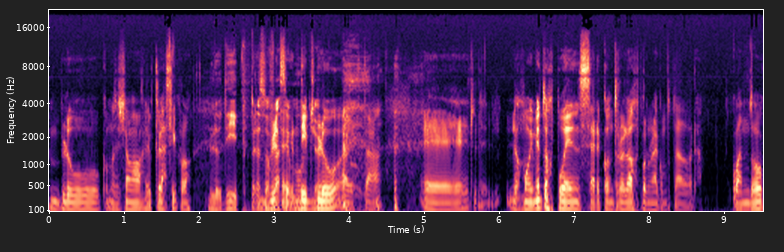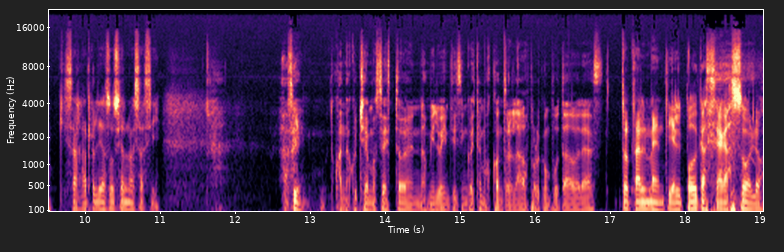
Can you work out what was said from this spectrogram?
Blue ¿cómo se llama el clásico? Blue Deep, pero eso fue hace eh, mucho. Deep Blue ahí está Eh, los movimientos pueden ser controlados por una computadora cuando quizás la realidad social no es así ah, Sí. cuando escuchemos esto en 2025 estemos controlados por computadoras Totalmente. Y el podcast se haga solo.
